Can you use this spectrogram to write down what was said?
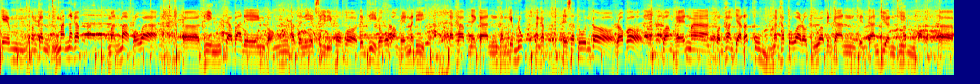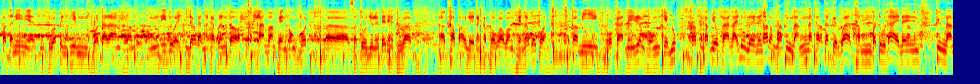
เกมค่อนข้างมันนะครับ มันมากเพราะว่าทีมเจ้าบ้านเองของปัตตานี FC เนี่ยเขาก็เต็มที่เขาก็วางแผนมาดีนะครับในการทำเกมรุกนะครับ แต่สตูลก็เราก็วางแผนมาค่อนข้างจะรัดกุมนะครับ เพราะว่าเราถือว่าเป็นการเป็นการเยือนทีมปัตตานีเนี่ยถือว่าเป็นทีมหัวตารางของของนี่ด้วยเช่นเดียกันนะครับเพราะนั้นก็การวางแผนของโค้ชสตูลยูไนเต็ดเนี่ยถือว่า เอ่อเข้าเป้าเลยนะครับ เพราะว่าวางแผนรับไว้ก่อน แล้วก็มีโอกาสในเรื่องของเกมลุกครับนะครับมีโอกาสหลายลูกเลยในครับช่วงของครึ่งหลังนะครับครับถ้าเกิดว่าทำประตูได้ในครึ่งหลัง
